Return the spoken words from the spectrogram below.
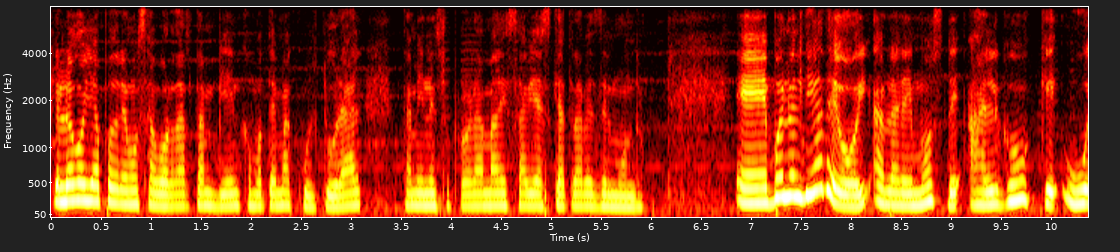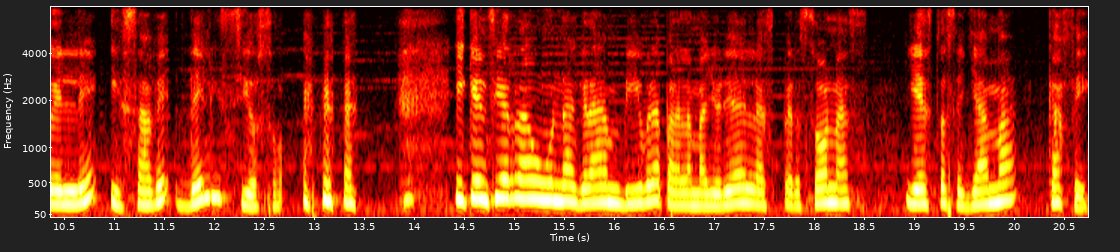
que luego ya podremos abordar también como tema cultural también en su programa de Sabias que a través del mundo. Eh, bueno, el día de hoy hablaremos de algo que huele y sabe delicioso. y que encierra una gran vibra para la mayoría de las personas y esto se llama café.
